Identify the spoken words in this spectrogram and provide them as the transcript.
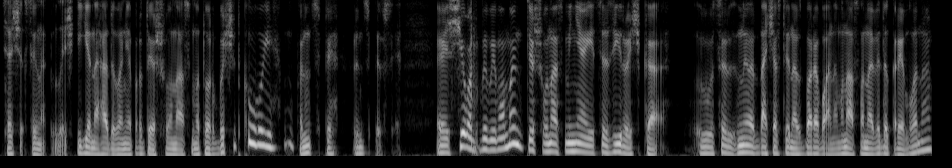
ця частина пилочки. Є нагадування про те, що у нас мотор безщитковий. Ну, в принципі, в принципі, все. Е, Ще важливий момент, те, що у нас міняється зірочка. Це не одна частина з барабаном, у нас вона відокремлена.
